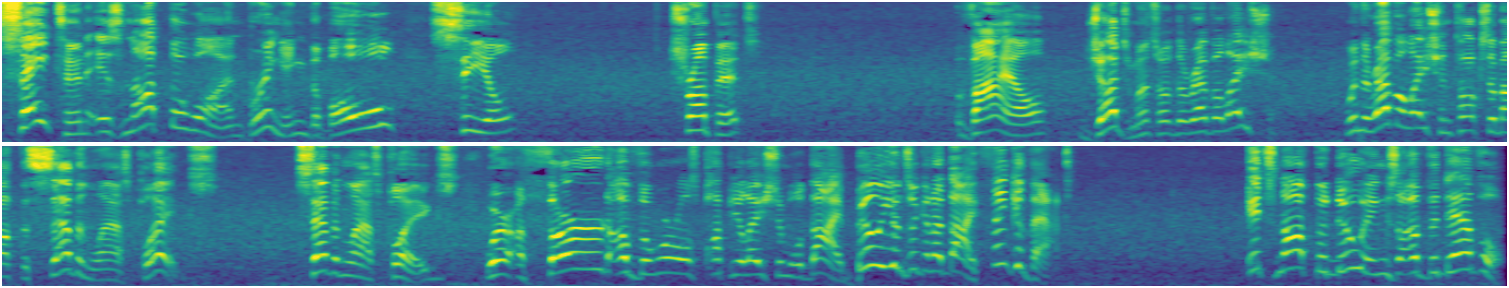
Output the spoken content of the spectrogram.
Satan is not the one bringing the bowl seal, trumpet, vial judgments of the revelation. When the revelation talks about the seven last plagues, seven last plagues, where a third of the world's population will die, billions are going to die. Think of that. It's not the doings of the devil.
